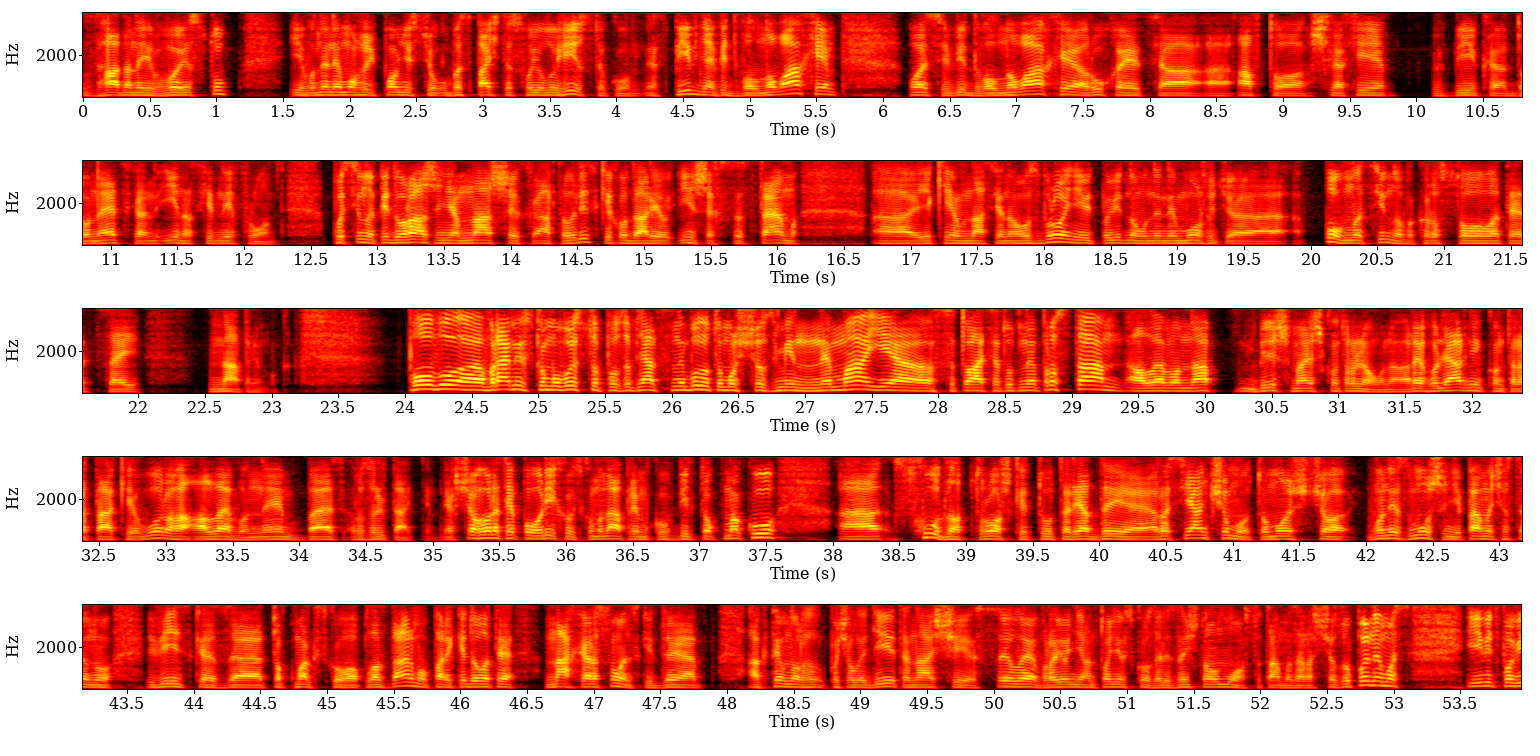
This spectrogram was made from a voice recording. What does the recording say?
Згаданий виступ, і вони не можуть повністю убезпечити свою логістику з півдня від Волновахи. Ось від Волновахи рухаються е, автошляхи в бік Донецька і на східний фронт. Постійно під ураженням наших артилерійських ударів, інших систем, е, які в нас є на озброєнні, відповідно, вони не можуть е, повноцінно використовувати цей напрямок. По е, виступу зупинятися не буду, тому що змін немає. Ситуація тут непроста, але вона більш-менш контрольована. Регулярні контратаки ворога, але вони безрезультатні. Якщо говорити по Оріховському напрямку в бік Токмаку, е, схудла трошки тут ряди росіян. Чому? Тому що вони змушені певну частину військ з Токмакського плацдарму перекидувати на Херсонський, де активно почали діяти наші сили в районі Антонівського залізничного мосту. Там ми зараз ще зупинимось. І відповідно.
